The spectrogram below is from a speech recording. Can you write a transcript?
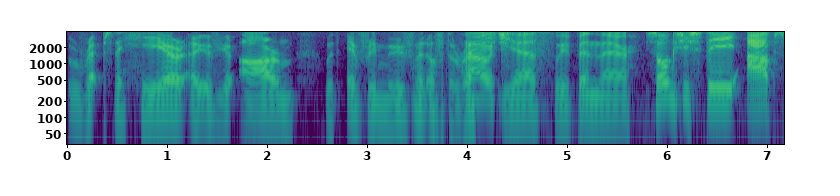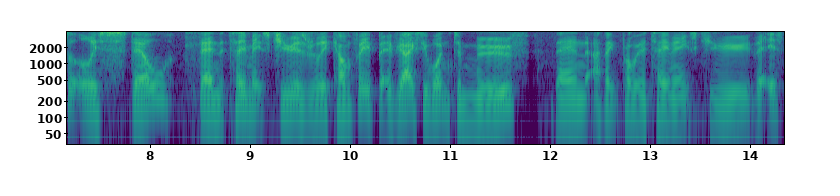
rips the hair out of your arm with every movement of the wrist. Ouch. Yes, we've been there. As long as you stay absolutely still, then the Timex Q is really comfy. But if you actually want to move, then I think probably the Timex Q. The, it's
